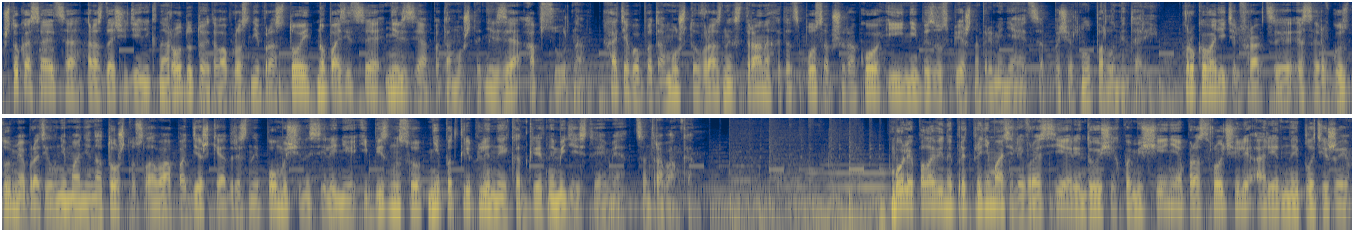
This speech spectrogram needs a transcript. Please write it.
Что касается раздачи денег народу, то это вопрос непростой, но позиция нельзя, потому что нельзя абсурдно. Хотя бы потому, что в разных странах этот способ широко и не безуспешно применяется, подчеркнул парламентарий. Руководитель фракции СР в Госдуме обратил внимание на то, что слова о поддержке адресной помощи населению и бизнесу не подкреплены конкретными действиями Центробанка. Более половины предпринимателей в России, арендующих помещения, просрочили арендные платежи.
